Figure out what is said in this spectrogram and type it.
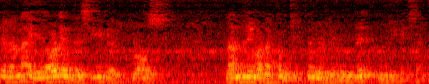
இல்லைன்னா இதோட இந்த சீரியல் க்ளோஸ். நன்றி வணக்கம். சித்தூரிலிருந்து முருகேசன்.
